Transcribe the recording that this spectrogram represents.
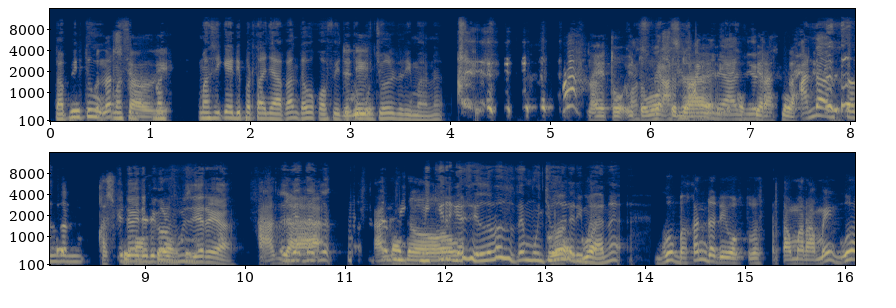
Tapi itu Benar masih sekali. ma- masih kayak dipertanyakan tahu Covid itu Jadi- muncul dari mana? Nah itu itu mah Konspirasi sudah konspirasi lah. anda habis nonton video dari. Corbuzier ya Enggak tahu Kagak mi- mikir dong. gak sih lu maksudnya munculnya Gua- dari gua- mana? gue bahkan dari waktu pertama rame gue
